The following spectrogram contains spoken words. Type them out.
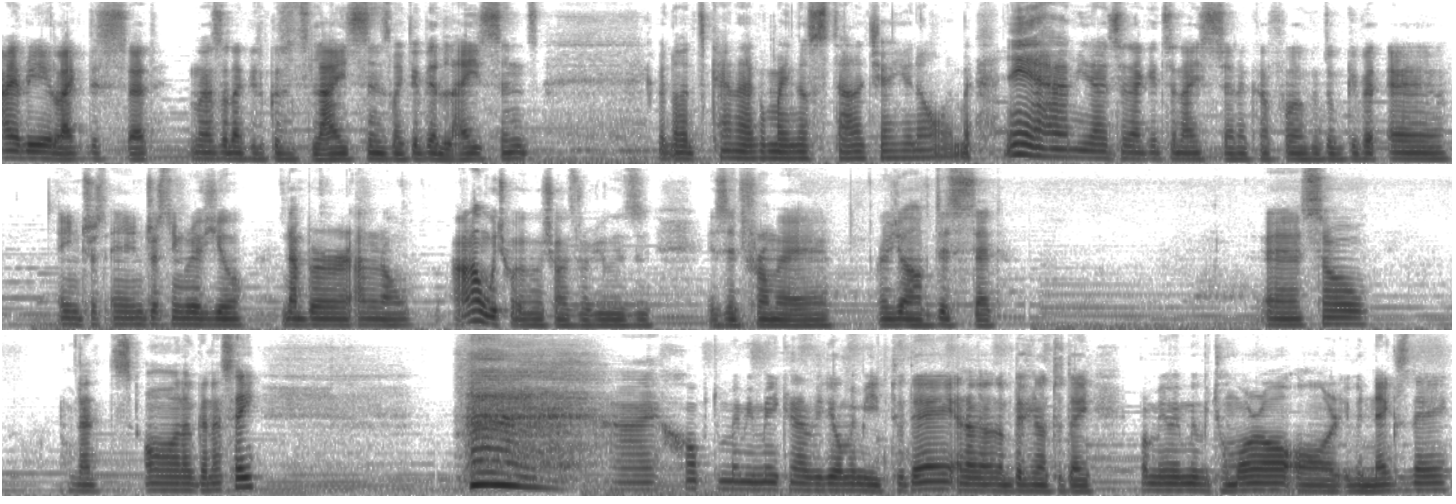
I really like this set. And also like it because it's licensed, my favorite license. Even though it's kind of my nostalgia, you know. Yeah, I mean, it's like it's a nice set. I to give it a interest, an interesting review. Number, I don't know, I don't know which one, which one's review is. Is it from a review of this set? Uh, so that's all I'm gonna say. I hope to maybe make a video maybe today, and I'm definitely not today, but maybe maybe tomorrow or even next day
